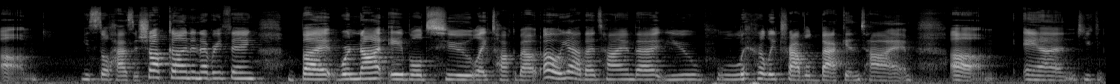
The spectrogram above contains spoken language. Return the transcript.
Um, he still has his shotgun and everything but we're not able to like talk about oh yeah that time that you literally traveled back in time um, and you can,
